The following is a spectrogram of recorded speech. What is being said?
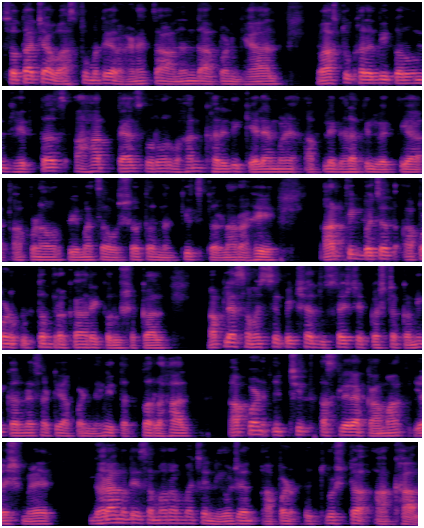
स्वतःच्या वास्तूमध्ये राहण्याचा आनंद आपण घ्याल. वास्तू खरेदी करून घेतच आहात. त्याचबरोबर वाहन खरेदी केल्यामुळे आपले घरातील व्यक्ती आपणावर प्रेमाचा वर्ष तर नक्कीच करणार आहे. आर्थिक बचत आपण उत्तम प्रकारे करू शकाल. आपल्या समस्येपेक्षा दुसऱ्याचे कष्ट कमी करण्यासाठी आपण नेहमी तत्पर राहाल. आपण इच्छित असलेल्या कामात यश मिळेल. घरामध्ये समारंभाचे नियोजन आपण उत्कृष्ट आखाल.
